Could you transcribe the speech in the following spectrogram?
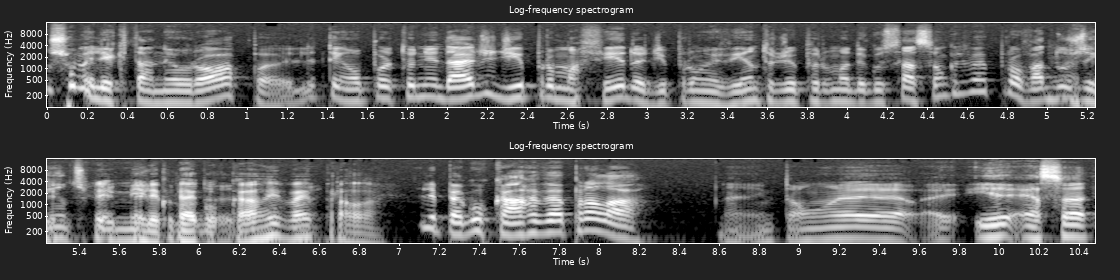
O sommelier que está na Europa, ele tem a oportunidade de ir para uma feira, de ir para um evento, de ir para uma degustação, que ele vai provar 200 ele, Ele pega o carro e vai para lá. Ele pega o carro e vai para lá. Né? Então, é, é, essa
